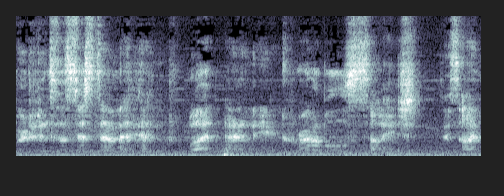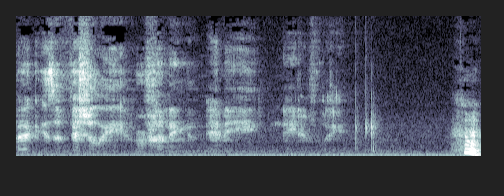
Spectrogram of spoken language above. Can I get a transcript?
booted into the system, and what an incredible sight. This iMac is officially running ME natively. Hmm.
